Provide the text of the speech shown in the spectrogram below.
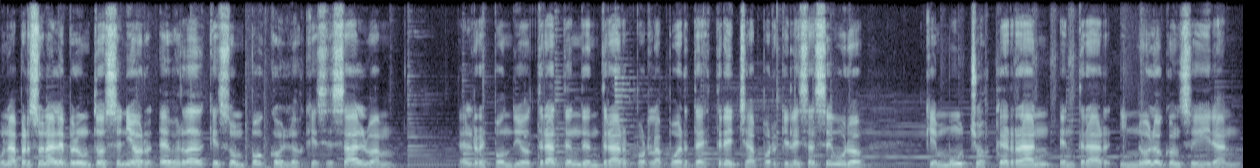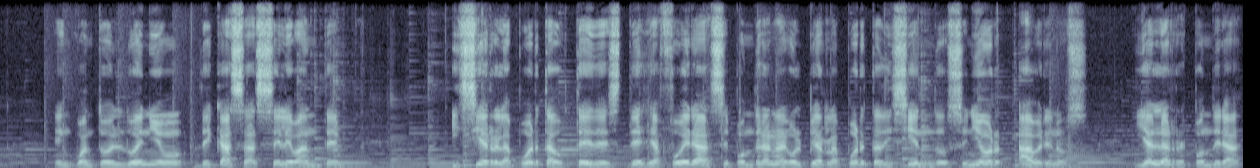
Una persona le preguntó, Señor, ¿es verdad que son pocos los que se salvan? Él respondió, traten de entrar por la puerta estrecha, porque les aseguro que muchos querrán entrar y no lo conseguirán. En cuanto el dueño de casa se levante, y cierre la puerta a ustedes, desde afuera se pondrán a golpear la puerta diciendo, Señor, ábrenos. Y él les responderá,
